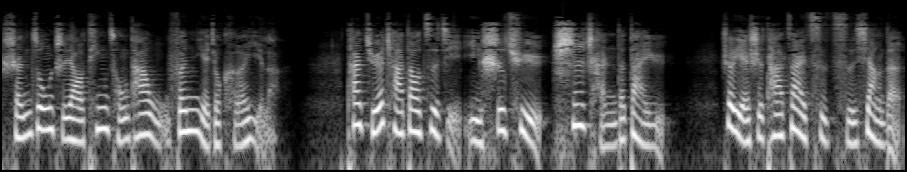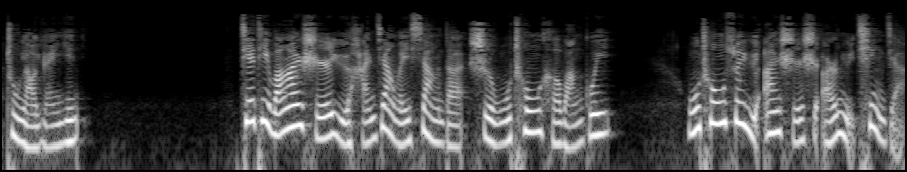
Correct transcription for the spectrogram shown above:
神宗只要听从他五分也就可以了。”他觉察到自己已失去师臣的待遇，这也是他再次辞相的重要原因。接替王安石与韩绛为相的是吴充和王圭。吴充虽与安石是儿女亲家，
